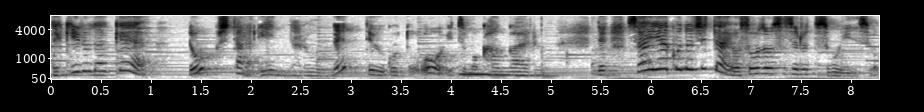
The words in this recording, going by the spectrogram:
できるだけどうしたらいいんだろうねっていうことをいつも考える。で最悪の事態を想像させるってすごいいいですよ、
